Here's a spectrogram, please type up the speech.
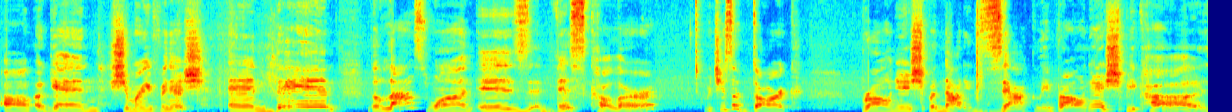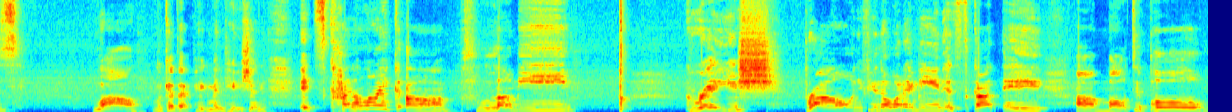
um, again, shimmery finish. And then the last one is this color, which is a dark brownish, but not exactly brownish because, wow, look at that pigmentation. It's kind of like um, plummy, grayish brown, if you know what I mean. It's got a uh, multiple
